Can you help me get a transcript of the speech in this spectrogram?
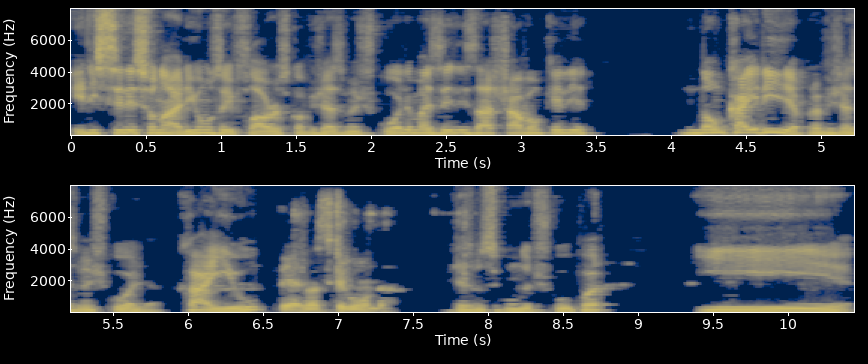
eles selecionariam o Zay Flowers com a vigésima escolha, mas eles achavam que ele não cairia para a vigésima escolha. Caiu. Vigésima segunda. Vigésima segunda, desculpa. E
